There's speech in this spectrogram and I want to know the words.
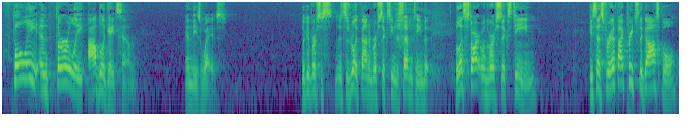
fully and thoroughly obligates him in these ways. Look at verses, this is really found in verse 16 to 17, but, but let's start with verse 16. He says, For if I preach the gospel,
